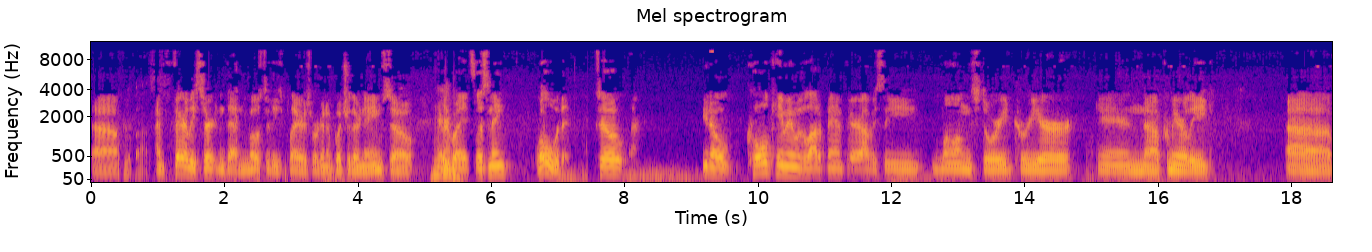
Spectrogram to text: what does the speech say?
Uh, I'm fairly certain that most of these players were going to butcher their names, so everybody that's listening, roll with it. So, you know, Cole came in with a lot of fanfare, obviously long storied career in uh, Premier League. Uh,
